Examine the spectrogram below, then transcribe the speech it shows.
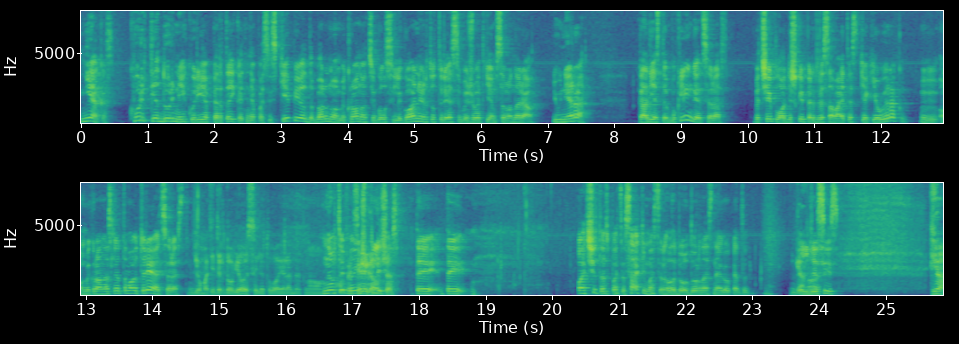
Niekas. Kur tie durniai, kurie per tai, kad nepasiskiepijo, dabar nuo mikrono atsiguls į ligonį ir tu turėsi važiuoti jiems savanoriauti? Jų nėra. Gal jie stebuklingai atsiras, Bet šiaip logiškai per dvi savaitės, kiek jau yra, omikronas Lietuvoje turėjo atsirasti. Jau matyti ir daugiau jisai Lietuvoje yra, bet, nu... Nu, taip, nu, išplitęs. Tai, tai pats šitas pasisakymas yra labiau durnas negu kad nu, elgesys. Jo,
